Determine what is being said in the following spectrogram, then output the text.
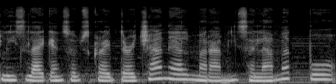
Please like and subscribe to our channel. Maraming salamat po.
